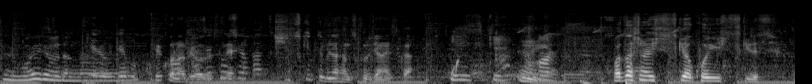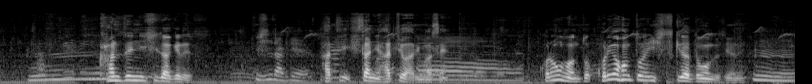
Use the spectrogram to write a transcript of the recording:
すごい量だな。結構な量ですね。石付きって皆さん作るじゃないですか。石付き。ん。はい。私の石付きはこういう石付きです完全に石だけです。石だけ。鉢下に鉢はありません。あこれも本当これが本当の石付きだと思うんですよね。ーうん。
